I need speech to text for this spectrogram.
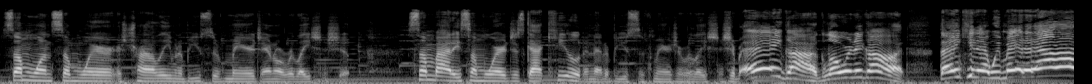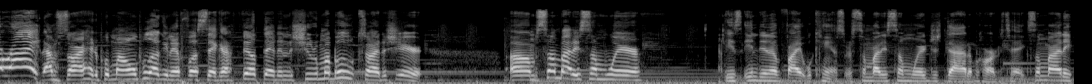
Someone somewhere is trying to leave an abusive marriage and or relationship somebody somewhere just got killed in that abusive marriage or relationship. Hey, God, glory to God. Thank you that we made it out all right. I'm sorry I had to put my own plug in there for a second. I felt that in the shoot of my boot, so I had to share it. Um, somebody somewhere is ending a fight with cancer. Somebody somewhere just died of a heart attack. Somebody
